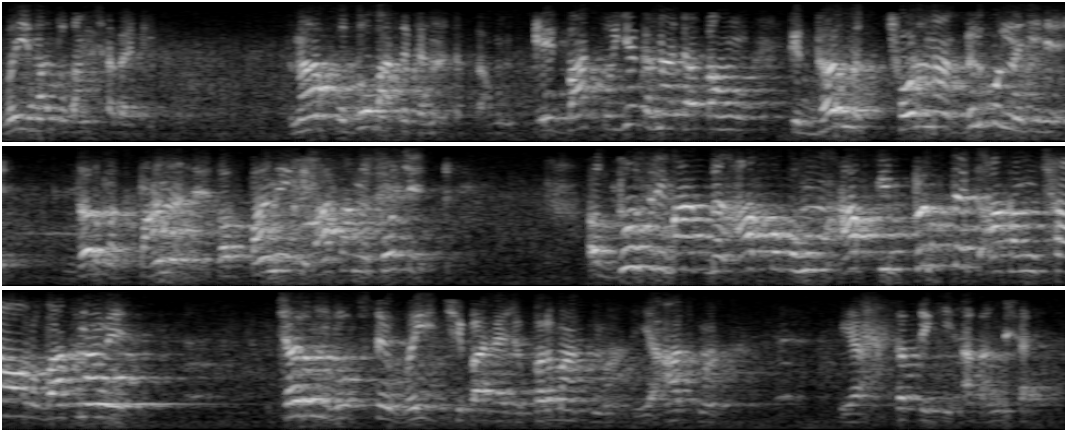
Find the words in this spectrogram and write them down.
वही महत्वाकांक्षा बैठी। मैं आपको दो बातें कहना चाहता हूँ। एक बात तो यह कहना चाहता हूँ कि धर्म छोड़ना बिल्कुल नहीं है, धर्म पाना है, और पाने की भाषा में सोचे। और दूसरी बात मैं आपको कहूँ, आपकी प्रत्येक आकांक्षा और वासना में चरम रूप से वही छिपा है जो परमात्मा या आत्मा या सत्य की आकांक्षा है।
